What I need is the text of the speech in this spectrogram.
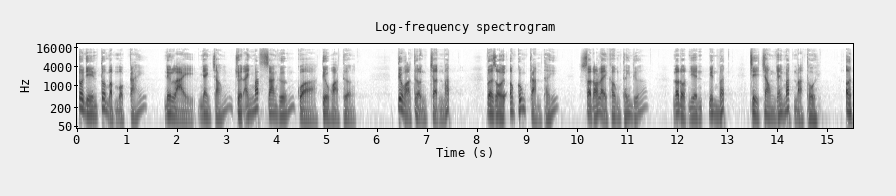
Tôi nhìn tôi mập một cái nhưng lại nhanh chóng chuyển ánh mắt sang hướng của tiêu hòa thượng. Tiêu hòa thượng trợn mắt. Vừa rồi ông cũng cảm thấy. Sau đó lại không thấy nữa. Nó đột nhiên biến mất. Chỉ trong nháy mắt mà thôi. Ơt,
